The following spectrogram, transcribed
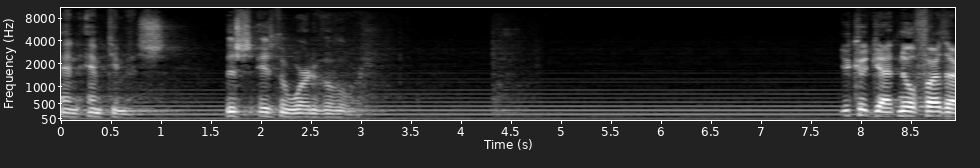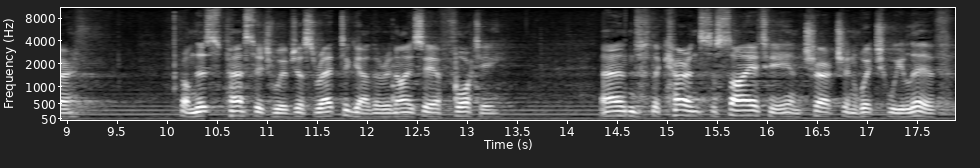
and emptiness. This is the word of the Lord. You could get no further from this passage we've just read together in Isaiah 40 and the current society and church in which we live,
